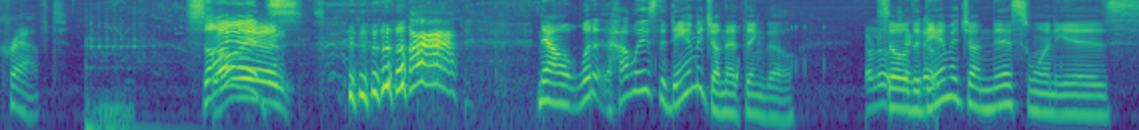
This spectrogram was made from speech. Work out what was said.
Craft. Science. now, what? How is the damage on that thing though? I don't know. so check the damage on this one is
